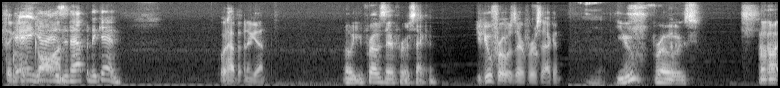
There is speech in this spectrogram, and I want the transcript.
thing Hey had guys, gone. it happened again. What happened again? Oh, you froze there for a second. You froze there for a second. You froze. Uh,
